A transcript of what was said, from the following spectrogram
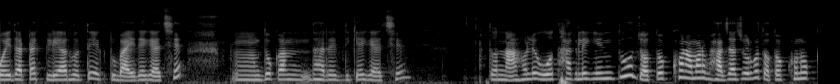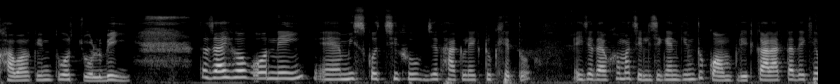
ওয়েদারটা ক্লিয়ার হতে একটু বাইরে গেছে দোকানধারের দিকে গেছে। তো না হলে ও থাকলে কিন্তু যতক্ষণ আমার ভাজা চলবে ততক্ষণ ও খাওয়া কিন্তু ওর চলবেই। তো যাই হোক, ও নেই মিস করছি খুব যে থাকলে একটু খেত। এই যে দেখো আমার চিলি চিকেন কিন্তু কমপ্লিট কালারটা দেখে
